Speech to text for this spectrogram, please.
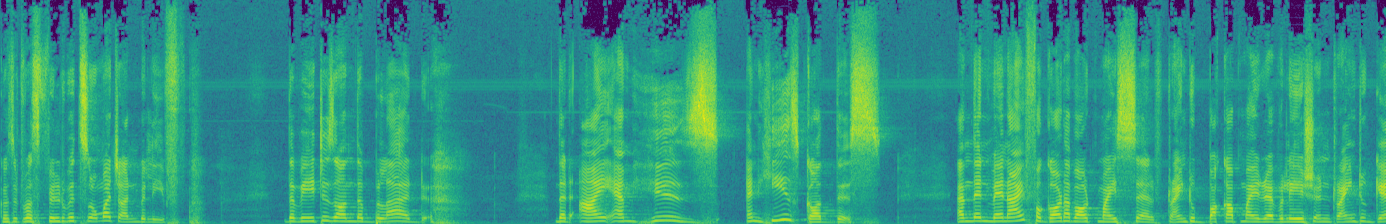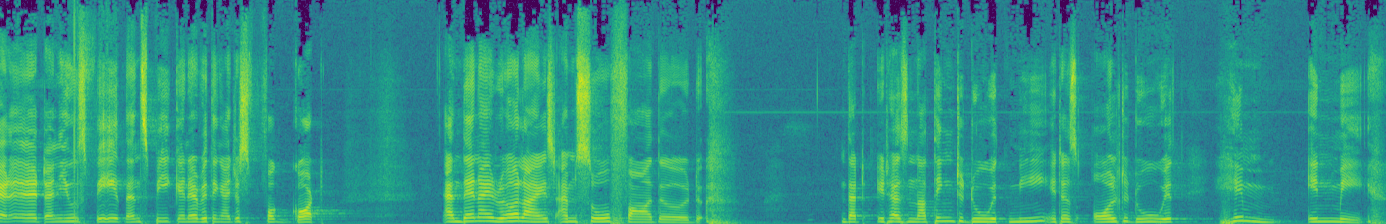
Because it was filled with so much unbelief. The weight is on the blood. That I am His and He's got this. And then when I forgot about myself, trying to buck up my revelation, trying to get it and use faith and speak and everything, I just forgot. And then I realized I'm so fathered. that it has nothing to do with me, it has all to do with Him in me.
